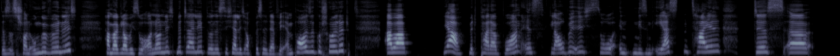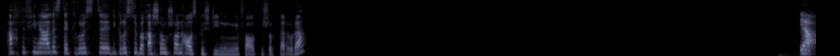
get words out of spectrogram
Das ist schon ungewöhnlich. Haben wir, glaube ich, so auch noch nicht miterlebt und ist sicherlich auch ein bisschen der WM-Pause geschuldet. Aber ja, mit Paderborn ist, glaube ich, so in, in diesem ersten Teil des äh, Achtelfinales der größte, die größte Überraschung schon ausgestiegen in den VfB Stuttgart, oder? Ja,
